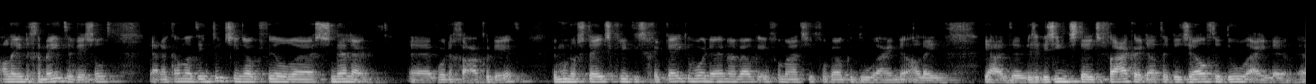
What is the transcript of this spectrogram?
alleen de gemeente wisselt. Ja, dan kan dat in toetsing ook veel sneller uh, worden geaccordeerd. Er moet nog steeds kritisch gekeken worden naar welke informatie voor welke doeleinden. Alleen, ja, we, zien steeds vaker dat er dezelfde doeleinden uh,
